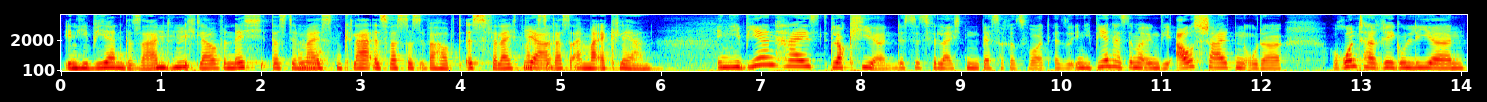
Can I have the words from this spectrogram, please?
inhibieren gesagt. Mhm. Ich glaube nicht, dass den oh. meisten klar ist, was das überhaupt ist. Vielleicht magst ja. du das einmal erklären. Inhibieren heißt blockieren. Das ist vielleicht ein besseres Wort. Also inhibieren heißt immer irgendwie ausschalten oder runterregulieren,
